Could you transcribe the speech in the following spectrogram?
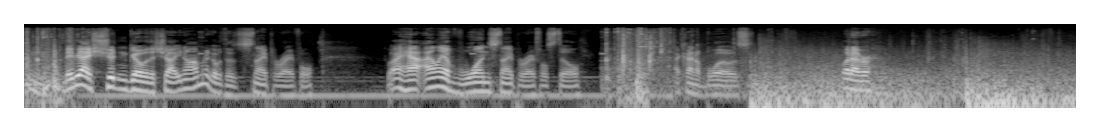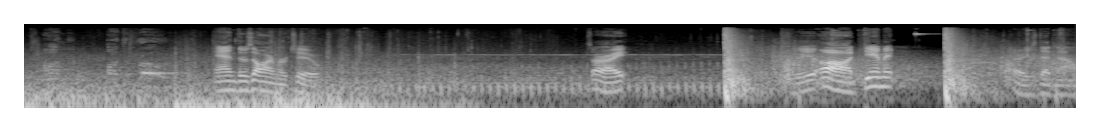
Hmm, maybe I shouldn't go with a shot. You know, I'm gonna go with a sniper rifle. Do I have? I only have one sniper rifle still. That kind of blows. Whatever. On, on the road. And there's armor too. It's all right. Oh, damn it! He's dead now.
